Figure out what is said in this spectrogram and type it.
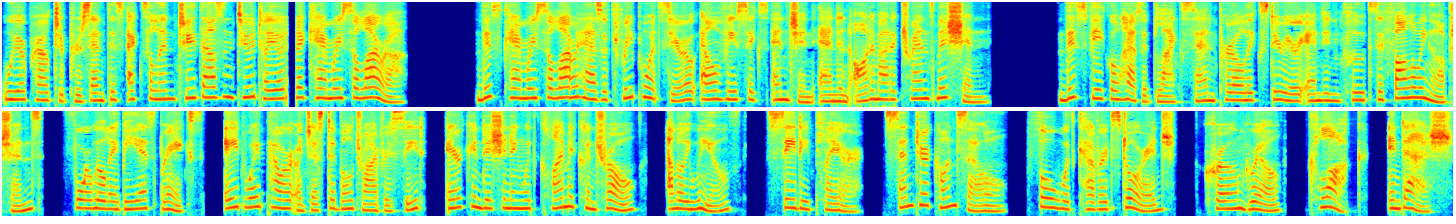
we are proud to present this excellent 2002 Toyota Camry Solara. This Camry Solara has a 3.0 LV6 engine and an automatic transmission. This vehicle has a black sand pearl exterior and includes the following options, 4-wheel ABS brakes, 8-way power adjustable driver seat, air conditioning with climate control, alloy wheels, CD player, center console, full with covered storage, chrome grille, clock, in dash.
